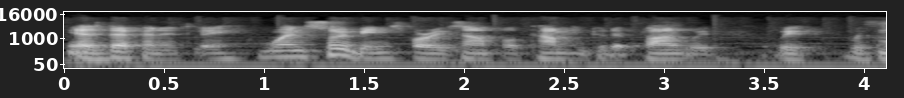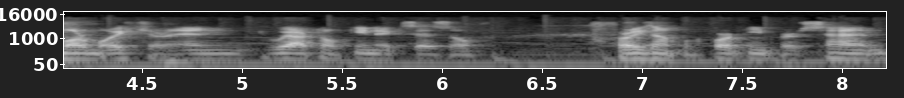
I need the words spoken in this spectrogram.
Yes, definitely. When soybeans, for example, come into the plant with, with, with more moisture, and we are talking excess of, for example, 14%,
